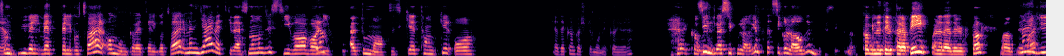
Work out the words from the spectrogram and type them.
som Ja. du vel, vet veldig godt hva er, og Monica vet veldig godt hva er. Men jeg vet ikke det. Så nå må dere si hva var Ja. de automatiske tanker og Ja, det kan kanskje Monica gjøre. Siden du er psykologen. Psykologen. Kognitiv terapi, var det det du lurte på? Nei, du,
